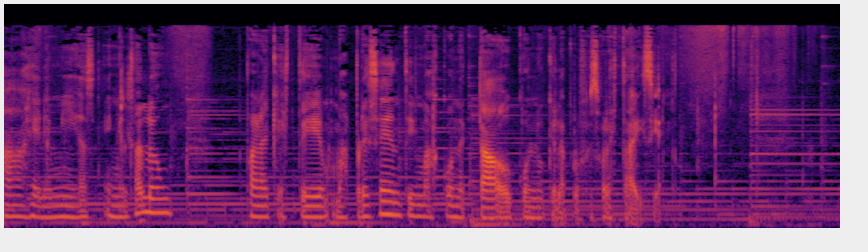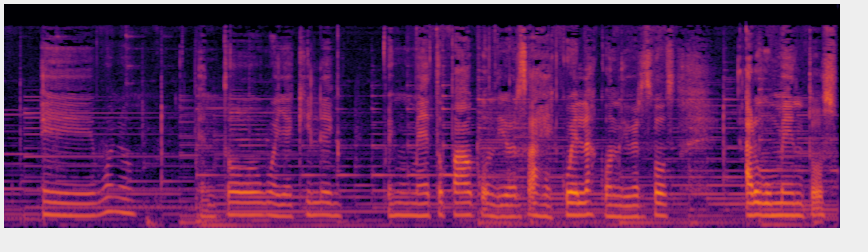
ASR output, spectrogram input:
a Jeremías en el salón para que esté más presente y más conectado con lo que la profesora está diciendo. Eh, bueno, en todo Guayaquil me he topado con diversas escuelas, con diversos argumentos.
